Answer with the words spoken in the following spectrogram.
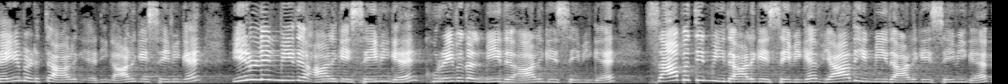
ஜெயம் எடுத்து ஆளுகை நீங்க ஆளுகை செய்வீங்க. இருளின் மீது ஆளுகை செய்வீங்க. குறைவுகள் மீது ஆளுகை செய்வீங்க. சாபத்தின் மீது ஆளுகை செய்வீங்க. வியாதியின் மீது ஆளுகை செய்வீங்க.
